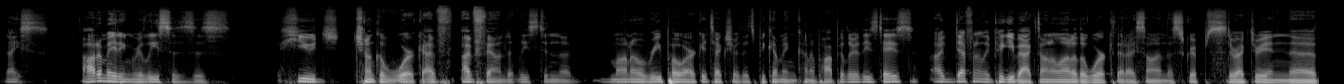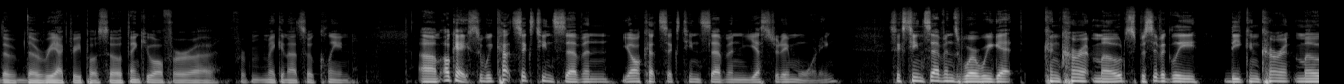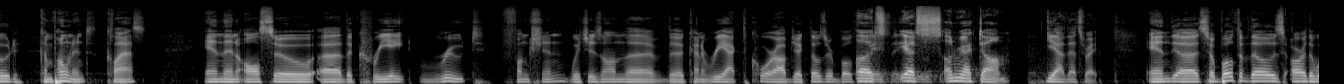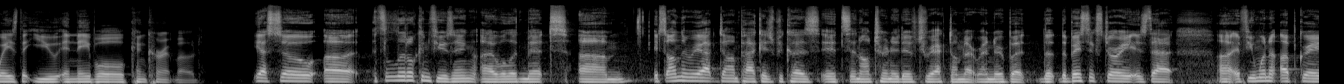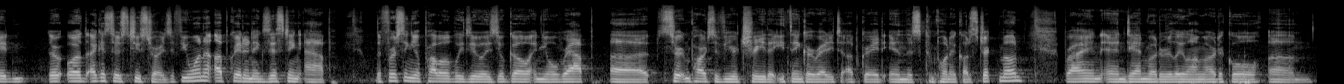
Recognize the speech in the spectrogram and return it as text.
Nice. Automating releases is a huge chunk of work. I've I've found at least in the mono repo architecture that's becoming kind of popular these days. I definitely piggybacked on a lot of the work that I saw in the scripts directory and uh, the the React repo. So thank you all for uh, for making that so clean. Um, okay, so we cut 16.7. Y'all cut 16.7 yesterday morning. 16.7 is where we get concurrent mode, specifically the concurrent mode component class, and then also uh, the create root function, which is on the the kind of React core object. Those are both. uh, ways it's, yeah, it's on React DOM. yeah, that's right. And uh, so both of those are the ways that you enable concurrent mode. Yeah, so uh, it's a little confusing, I will admit. Um, it's on the React DOM package because it's an alternative to React DOM.render, but the, the basic story is that uh, if you want to upgrade, there, or I guess there's two stories. If you want to upgrade an existing app, the first thing you'll probably do is you'll go and you'll wrap uh, certain parts of your tree that you think are ready to upgrade in this component called strict mode. Brian and Dan wrote a really long article. Um,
